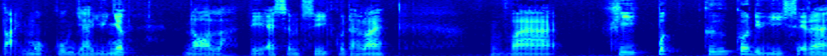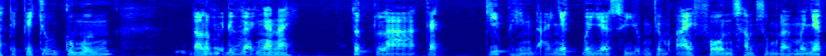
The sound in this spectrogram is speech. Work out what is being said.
tại một quốc gia duy nhất, đó là TSMC của Đài Loan. Và khi bất cứ có điều gì xảy ra thì cái chuỗi cung ứng đó là bị đứt gãy ngay này. Tức là các chip hiện đại nhất bây giờ sử dụng trong iPhone, Samsung đời mới nhất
